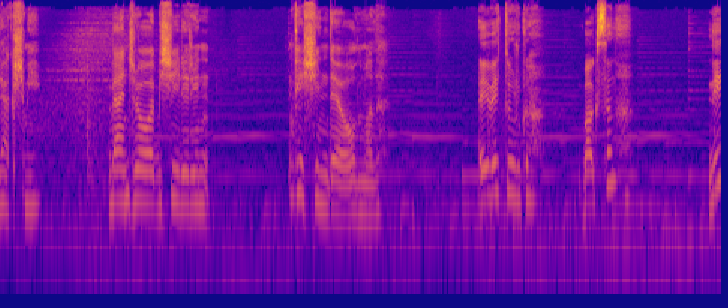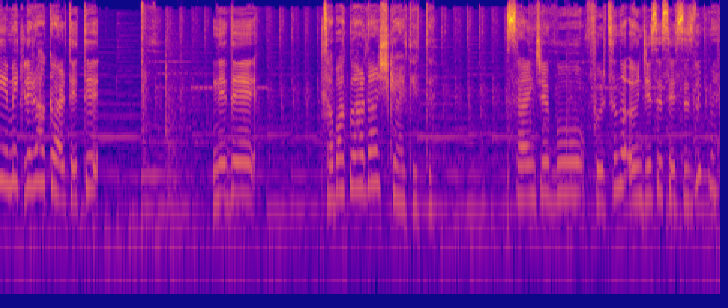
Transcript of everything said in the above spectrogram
Lakshmi, bence o bir şeylerin peşinde olmalı. Evet Durga. Baksana. Ne yemekleri hakaret etti ne de tabaklardan şikayet etti. Sence bu fırtına öncesi sessizlik mi?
